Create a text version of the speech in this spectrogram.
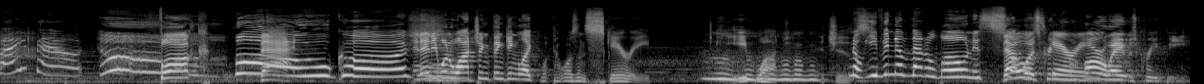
Wipeout. Fuck oh, that. Oh gosh. And anyone watching thinking like, what, that wasn't scary. Keep watching, bitches. No, even if that alone is so that was cre- scary. From far away, it was creepy.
